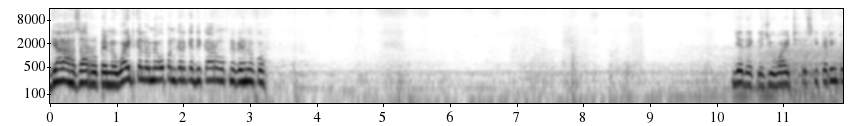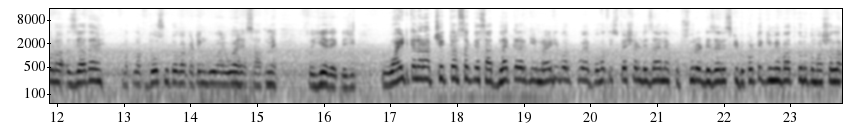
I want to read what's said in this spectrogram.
ग्यारह हज़ार रुपये में। वाइट कलर में ओपन करके दिखा रहा हूँ अपने बहनों को। ये देख लीजिए वाइट इसकी कटिंग थोड़ा ज़्यादा है मतलब दो सूटों का कटिंग हुआ हुआ है साथ में। तो ये देख लीजिए। वाइट कलर आप चेक कर सकते हैं, साथ ब्लैक कलर की एम्ब्रॉयडरी वर्क हुआ है, बहुत ही स्पेशल डिज़ाइन है, खूबसूरत डिज़ाइन इसके दुपट्टे की मैं बात करूँ तो माशाल्लाह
